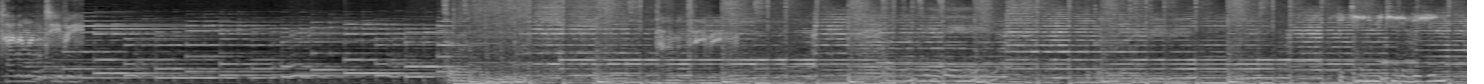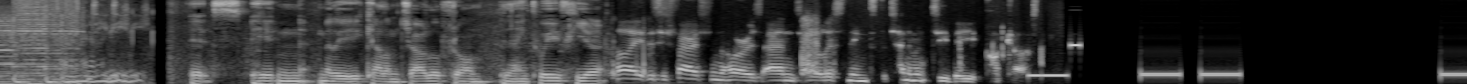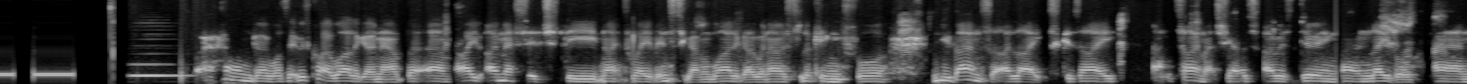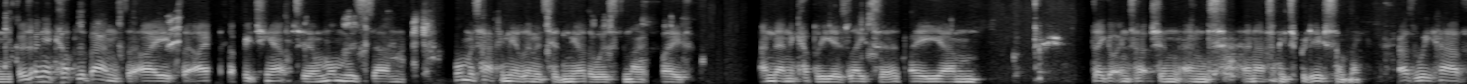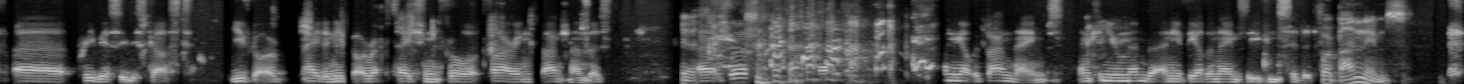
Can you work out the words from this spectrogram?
Tenement TV. Tenement. Tenement TV. Tenement TV. The Tenement Television. Tenement TV. It's Hayden, Millie, Callum, Charlo from the Ninth Wave here. Hi, this is Faris from the Horrors, and you're listening to the Tenement TV podcast. How long ago was it? It was quite a while ago now, but um, I, I messaged the Ninth Wave Instagram a while ago when I was looking for new bands that I liked because I at the time actually I was I was doing my own label and there was only a couple of bands that I that I ended up reaching out to and one was um, one was Happy Meal Limited and the other was the Ninth Wave and then a couple of years later they um, they got in touch and, and and asked me to produce something as we have uh, previously discussed you've got a Hayden you've got a reputation for firing band members Yeah. uh, worth coming up with band names and can you remember any of the other names that you considered For band names,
